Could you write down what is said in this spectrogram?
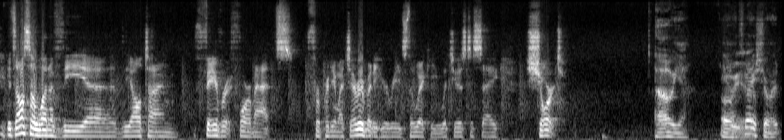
It's also one of the uh, the all time favorite formats for pretty much everybody who reads the wiki, which is to say, short. Oh yeah, yeah oh, it's yeah. very short.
